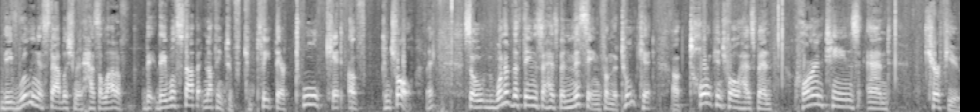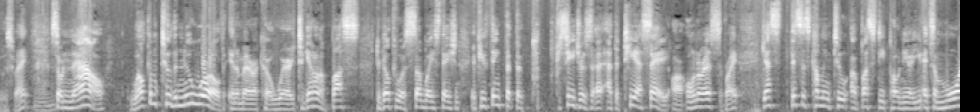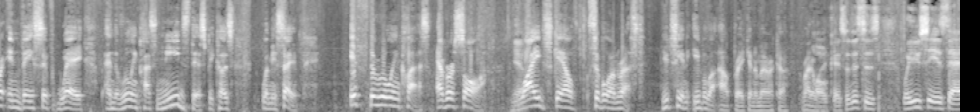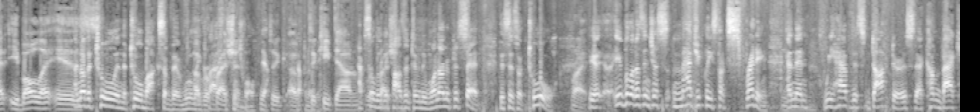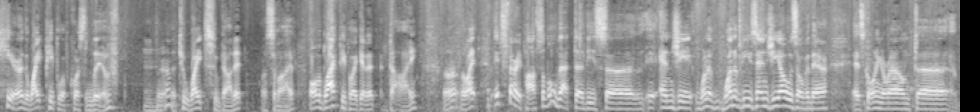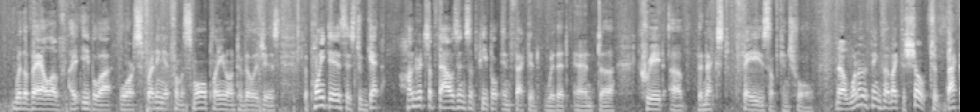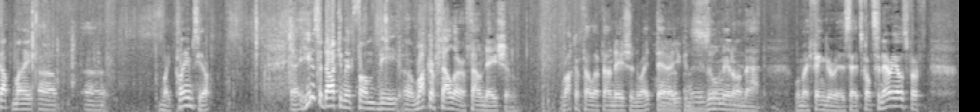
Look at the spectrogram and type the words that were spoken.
The ruling establishment has a lot of, they, they will stop at nothing to f- complete their toolkit of control. Right? So one of the things that has been missing from the toolkit of total control has been quarantines and curfews, right? Mm-hmm. So now Welcome to the new world in America where to get on a bus, to go through a subway station, if you think that the procedures uh, at the TSA are onerous, right? Guess this is coming to a bus depot near you. It's a more invasive way, and the ruling class needs this because, let me say, if the ruling class ever saw Yeah. wide scale civil unrest, you'd see an Ebola outbreak in America right away. Okay, so this is what you see is that Ebola is Another tool in the toolbox of the ruling of class repression control. Yeah, to, uh, to keep down Absolutely, repression. positively, 100%. This is a tool. Right. Ebola doesn't just magically start spreading. Mm-hmm. And then we have this doctors that come back here. The white people, of course, live. Mm-hmm. You know, the two whites who got it or survived. All the black people that get it die. Uh, white. It's very possible that uh, these uh, NG one of one of these NGOs over there is going around uh, with a veil of uh, Ebola or spreading it from a small plane onto villages. The point is, is to get hundreds of thousands of people infected with it and uh, create uh, the next phase of control. Now, one of the things I'd like to show to back up my uh, uh, my claims here. Uh, here's a document from the uh, Rockefeller Foundation. Rockefeller Foundation, right there. You can zoom in on that, where my finger is. It's called Scenarios for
